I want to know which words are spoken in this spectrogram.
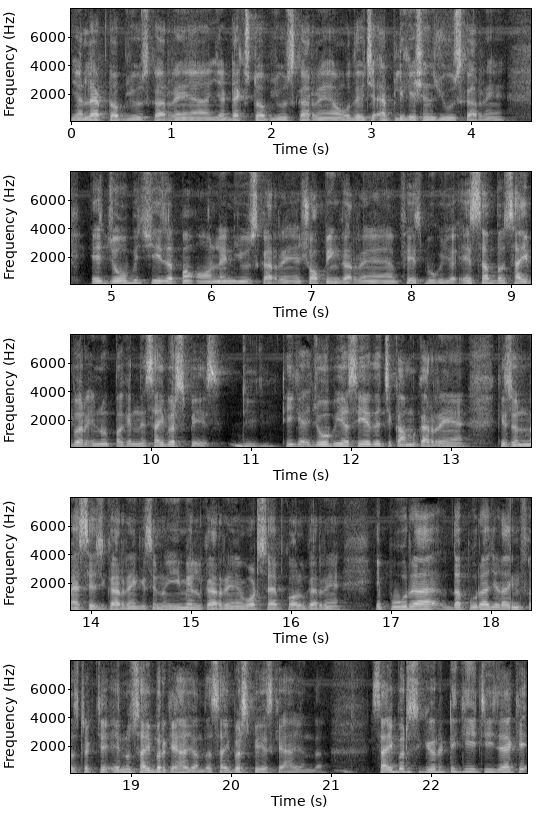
ਜਾਂ ਲੈਪਟਾਪ ਯੂਜ਼ ਕਰ ਰਹੇ ਹਾਂ ਜਾਂ ਡੈਸਕਟਾਪ ਯੂਜ਼ ਕਰ ਰਹੇ ਹਾਂ ਉਹਦੇ ਵਿੱਚ ਐਪਲੀਕੇਸ਼ਨਸ ਯੂਜ਼ ਕਰ ਰਹੇ ਹਾਂ ਇਹ ਜੋ ਵੀ ਚੀਜ਼ ਆਪਾਂ ਆਨਲਾਈਨ ਯੂਜ਼ ਕਰ ਰਹੇ ਹਾਂ ਸ਼ਾਪਿੰਗ ਕਰ ਰਹੇ ਹਾਂ ਫੇਸਬੁੱਕ ਜਾਂ ਇਹ ਸਭ ਸਾਈਬਰ ਇਹਨੂੰ ਆਪਾਂ ਕਹਿੰਦੇ ਸਾਈਬਰ ਸਪੇਸ ਜੀ ਜੀ ਠੀਕ ਹੈ ਜੋ ਵੀ ਅਸੀਂ ਇਹਦੇ ਵਿੱਚ ਕੰਮ ਕਰ ਰਹੇ ਹਾਂ ਕਿਸੇ ਨੂੰ ਮੈਸੇਜ ਕਰ ਰਹੇ ਹਾਂ ਕਿਸੇ ਨੂੰ ਈਮੇਲ ਕਰ ਰਹੇ ਹਾਂ WhatsApp ਕਾਲ ਕਰ ਰਹੇ ਹਾਂ ਇਹ ਪੂਰਾ ਦਾ ਪੂਰਾ ਜਿਹੜਾ ਇਨਫਰਾਸਟ੍ਰਕਚਰ ਇਹਨੂੰ ਸਾਈਬਰ ਕਿਹਾ ਜਾਂਦਾ ਸਾਈਬਰ ਸਪੇਸ ਕਿਹਾ ਜਾਂਦਾ ਸਾਈਬਰ ਸਿਕਿਉਰਿਟੀ ਕੀ ਚੀਜ਼ ਹੈ ਕਿ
